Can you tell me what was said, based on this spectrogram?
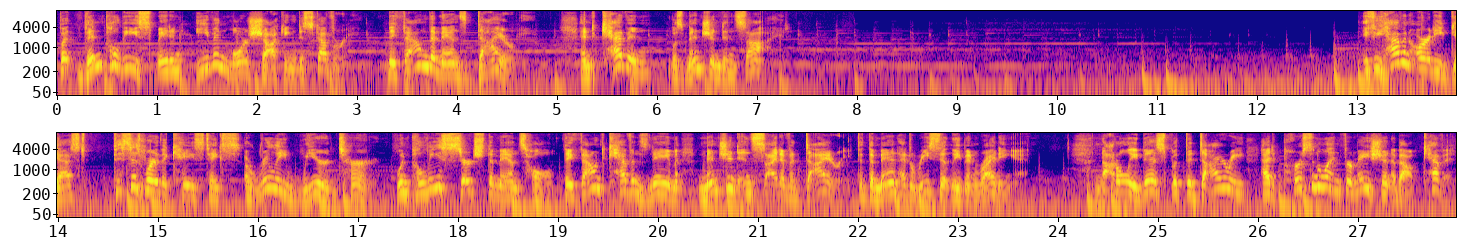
But then police made an even more shocking discovery. They found the man's diary, and Kevin was mentioned inside. If you haven't already guessed, this is where the case takes a really weird turn. When police searched the man's home, they found Kevin's name mentioned inside of a diary that the man had recently been writing in. Not only this, but the diary had personal information about Kevin,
